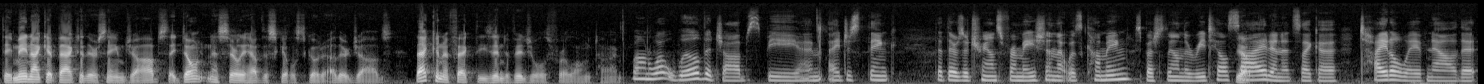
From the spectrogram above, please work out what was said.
They may not get back to their same jobs. They don't necessarily have the skills to go to other jobs. That can affect these individuals for a long time. Well, and what will the jobs be? I'm, I just think that there's a transformation that was coming, especially on the retail side, and it's like a tidal wave now that,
